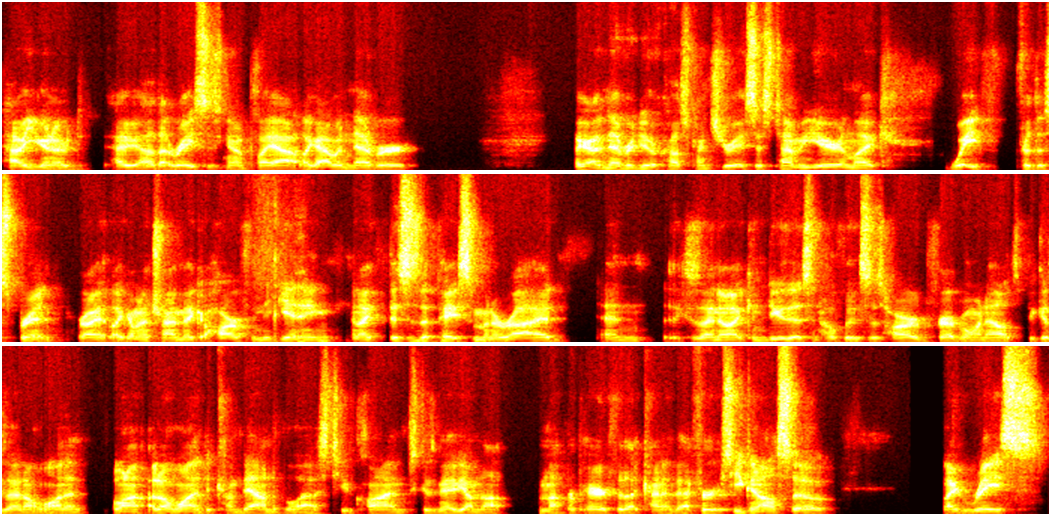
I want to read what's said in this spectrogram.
how you're gonna how, how that race is gonna play out like i would never like i'd never do a cross country race this time of year and like wait for the sprint, right? Like I'm gonna try and make it hard from the beginning. And like this is the pace I'm gonna ride. And because I know I can do this, and hopefully this is hard for everyone else because I don't want to want I don't want it to come down to the last two climbs because maybe I'm not I'm not prepared for that kind of effort. So you can also like race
